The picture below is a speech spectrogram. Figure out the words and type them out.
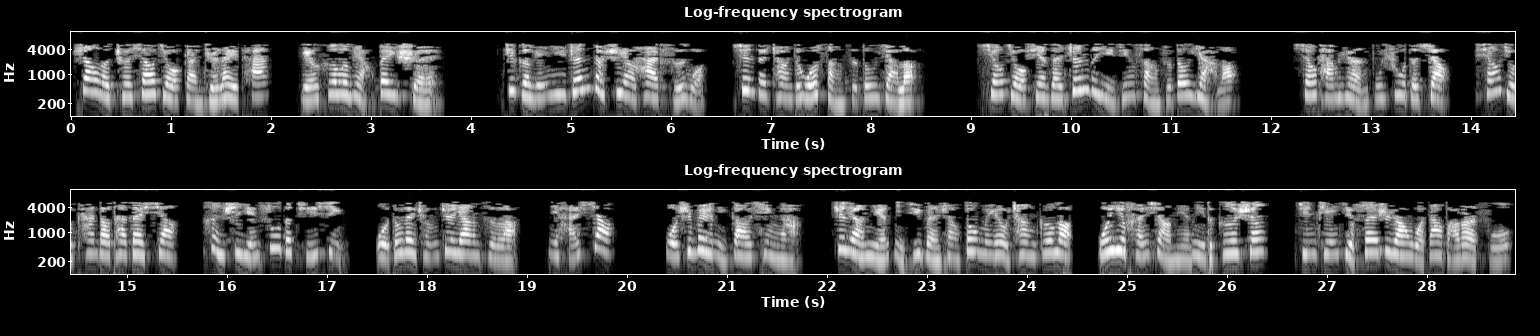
上了车，萧九感觉累瘫，连喝了两杯水。这个涟漪真的是要害死我！现在唱得我嗓子都哑了。萧九现在真的已经嗓子都哑了。萧唐忍不住的笑，萧九看到他在笑。很是严肃的提醒：“我都累成这样子了，你还笑？我是为你高兴啊！这两年你基本上都没有唱歌了，我也很想念你的歌声。今天也算是让我大饱耳福，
